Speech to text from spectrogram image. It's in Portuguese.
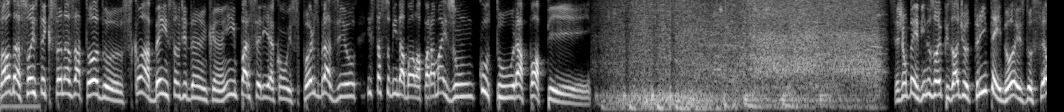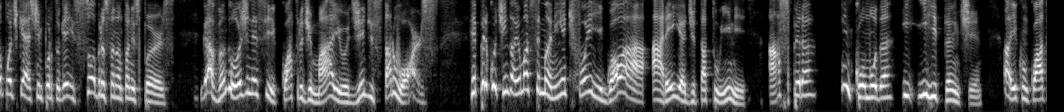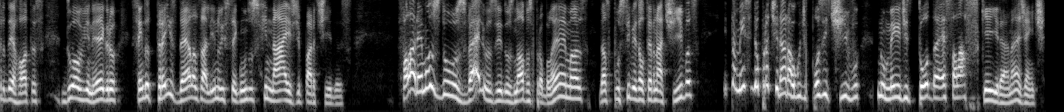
Saudações texanas a todos! Com a benção de Duncan, em parceria com o Spurs Brasil, está subindo a bola para mais um Cultura Pop. Sejam bem-vindos ao episódio 32 do seu podcast em português sobre o San Antonio Spurs. Gravando hoje nesse 4 de maio, dia de Star Wars. Repercutindo aí uma semaninha que foi igual a areia de Tatooine, áspera, incômoda e irritante. Aí com quatro derrotas do Alvinegro, sendo três delas ali nos segundos finais de partidas. Falaremos dos velhos e dos novos problemas, das possíveis alternativas e também se deu para tirar algo de positivo no meio de toda essa lasqueira, né, gente?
